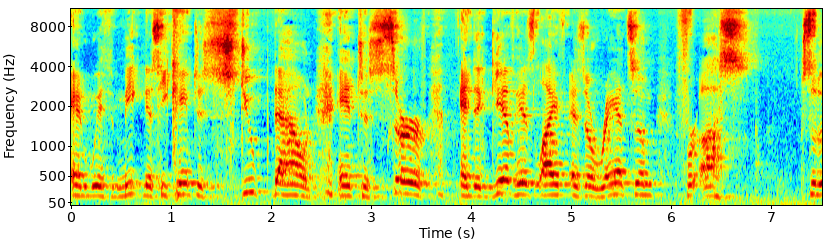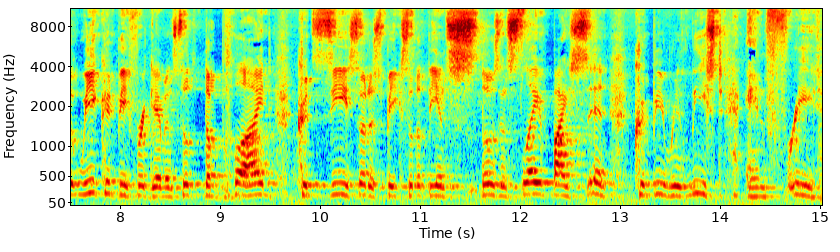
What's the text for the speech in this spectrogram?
and with meekness. He came to stoop down and to serve and to give His life as a ransom for us so that we could be forgiven, so that the blind could see, so to speak, so that the, those enslaved by sin could be released and freed,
